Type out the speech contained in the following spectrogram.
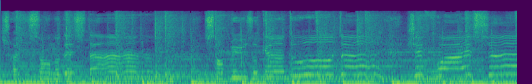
choisissons nos destins, sans plus aucun doute. J'ai foi et ce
